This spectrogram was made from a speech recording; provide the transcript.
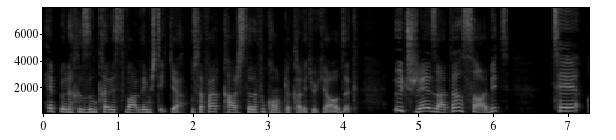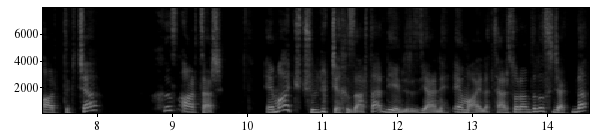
hep böyle hızın karesi var demiştik ya. Bu sefer karşı tarafı komple kareköke aldık. 3R zaten sabit. T arttıkça hız artar. MA küçüldükçe hız artar diyebiliriz. Yani MA ile ters orantılı sıcaklık da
